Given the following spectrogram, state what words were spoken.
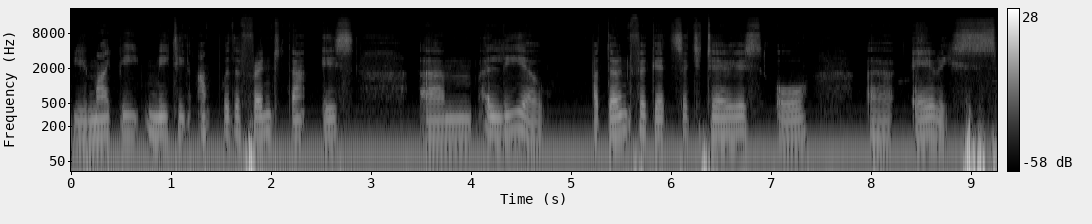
you might be meeting up with a friend that is um, a Leo, but don't forget Sagittarius or uh, Aries.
